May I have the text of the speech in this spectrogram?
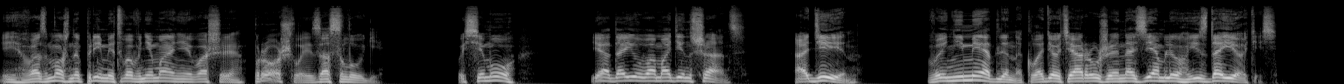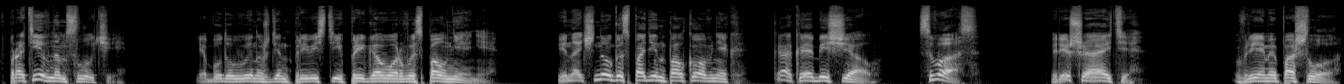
и, возможно, примет во внимание ваши прошлые заслуги. Посему я даю вам один шанс. Один. Вы немедленно кладете оружие на землю и сдаетесь. В противном случае я буду вынужден привести приговор в исполнение. И начну, господин полковник, как и обещал, с вас. Решайте. Время пошло.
